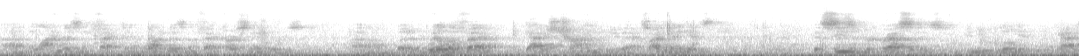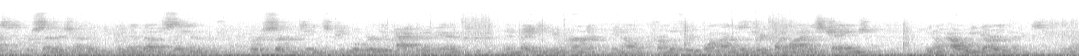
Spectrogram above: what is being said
Uh, the line doesn't affect him, the line doesn't affect Carsen Edwards. Um, but it will affect guys trying to do that. So I think as the season progresses and you look at guys' percentage, I think you can end up seeing for certain teams, people really packing it in and making you earn it, you know, from the three-point line. Because the three-point line has changed, you know, how we guard things. You know,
